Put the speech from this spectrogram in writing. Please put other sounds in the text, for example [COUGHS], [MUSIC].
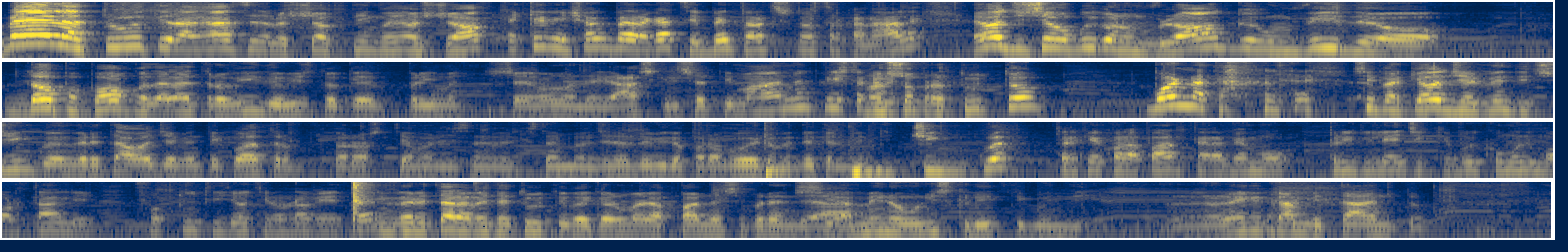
Bella a tutti ragazzi dello Shock Tingo, io Shock. E Kevin Shock, beh ragazzi e bentornati sul nostro canale. E oggi siamo qui con un vlog, un video dopo poco dall'altro video Visto che prima c'erano dei aschi di settimane Visto Ma che- soprattutto Buon Natale. [LAUGHS] Sì perché oggi è il 25, in verità oggi è il 24 Però stiamo registrando, stiamo registrando il video, però voi lo vedete il 25 Perché con la partner abbiamo privilegi che voi comuni mortali fottuti idioti non avete. In verità l'avete tutti perché ormai la partner si prende Sì, a meno un iscritti Quindi non è che cambi tanto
